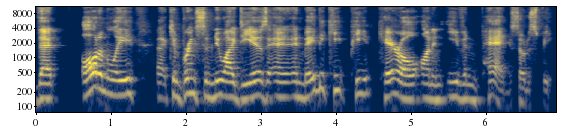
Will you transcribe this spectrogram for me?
that ultimately uh, can bring some new ideas and, and maybe keep Pete Carroll on an even peg, so to speak.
